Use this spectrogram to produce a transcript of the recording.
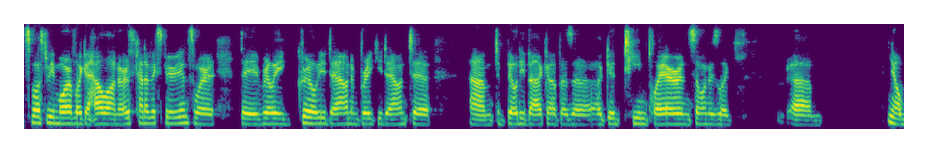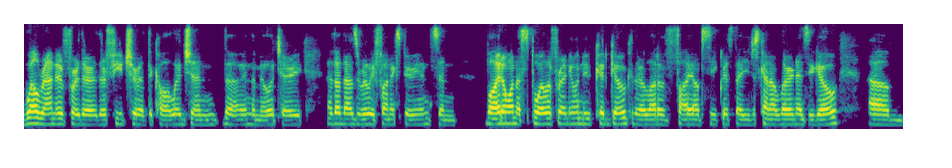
supposed to be more of like a hell on earth kind of experience where they really grill you down and break you down to um, to build you back up as a, a good team player and someone who's like um, you know well-rounded for their their future at the college and the in the military. I thought that was a really fun experience and well, I don't want to spoil it for anyone who could go because there are a lot of FYOP secrets that you just kind of learn as you go. Um,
